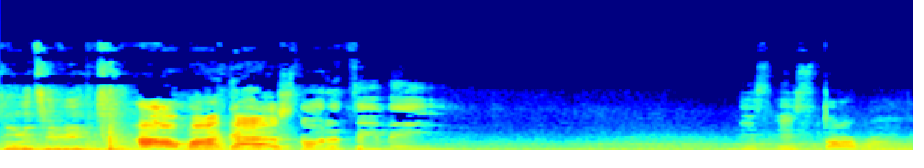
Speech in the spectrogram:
TV. Oh my gosh, Scooter TV. This is Star Room.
